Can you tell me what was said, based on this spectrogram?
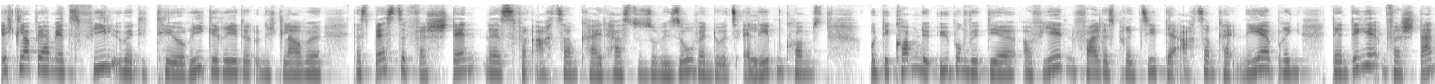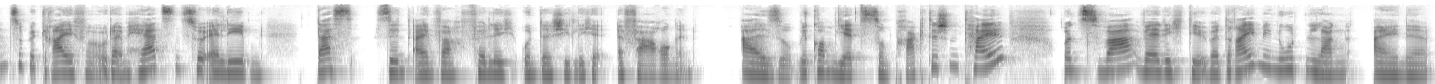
Ich glaube, wir haben jetzt viel über die Theorie geredet und ich glaube, das beste Verständnis von Achtsamkeit hast du sowieso, wenn du ins Erleben kommst. Und die kommende Übung wird dir auf jeden Fall das Prinzip der Achtsamkeit näher bringen, denn Dinge im Verstand zu begreifen oder im Herzen zu erleben, das sind einfach völlig unterschiedliche Erfahrungen. Also, wir kommen jetzt zum praktischen Teil. Und zwar werde ich dir über drei Minuten lang eine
